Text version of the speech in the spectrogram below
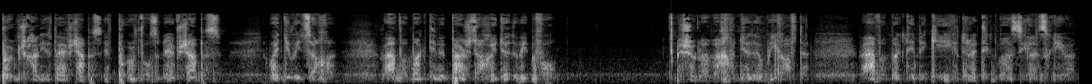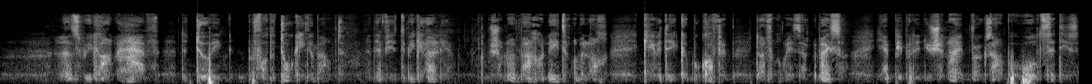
Purim Shechali is Erev Shabbos. If Purim falls on Erev Shabbos, when do you read Zohar? Rabbi Makdim in Parish Zohar, you do it the week before. Shalom Achman the week after. Rav Magdim Ki Kedoletik Masi Al Zakira. Unless we can't have the doing before the talking about. And therefore you have to it earlier. You have people in for example, walled cities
